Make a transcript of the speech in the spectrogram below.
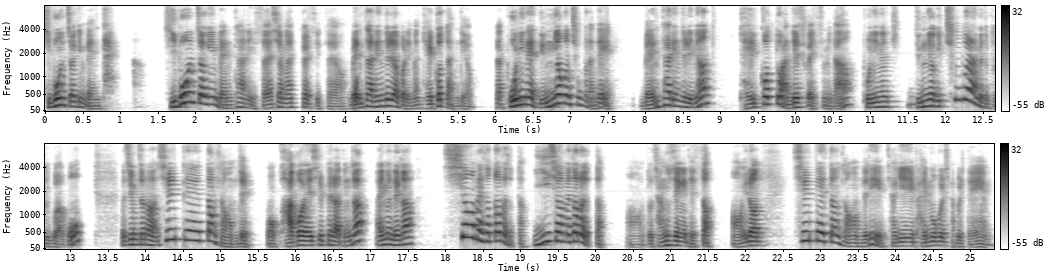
기본적인 멘탈, 기본적인 멘탈이 있어야 시험에 합격할 수 있어요. 멘탈이 흔들려 버리면 될 것도 안 돼요. 그러니까 본인의 능력은 충분한데 멘탈이 흔들리면 될 것도 안 될 수가 있습니다. 본인은 추- 능력이 충분함에도 불구하고 지금처럼 실패했던 경험들, 뭐 과거의 실패라든가 아니면 내가 시험에서 떨어졌다, 이 시험에 떨어졌다, 어, 또 장수생이 됐어, 어, 이런 실패했던 경험들이 자기 발목을 잡을 때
